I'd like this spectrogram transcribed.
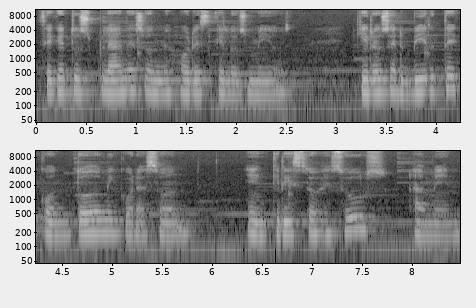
Sé que tus planes son mejores que los míos. Quiero servirte con todo mi corazón. En Cristo Jesús. Amén.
